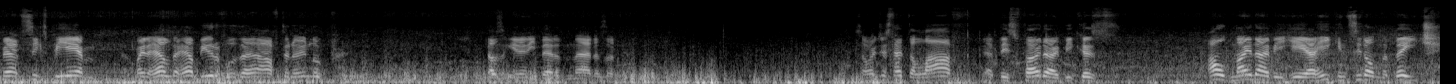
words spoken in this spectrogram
about 6 p.m. I mean, how, how beautiful that afternoon look? Doesn't get any better than that, does it? So I just had to laugh at this photo because old mate over here, he can sit on the beach,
